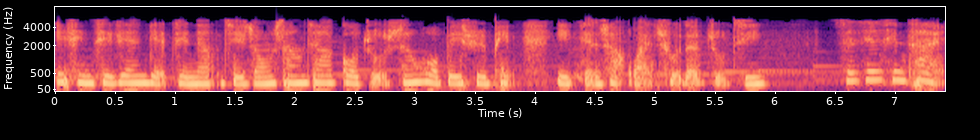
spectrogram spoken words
疫情期间，也尽量集中商家购足生活必需品，以减少外出的阻击。生鲜青菜，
